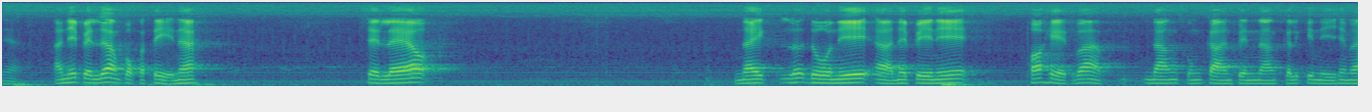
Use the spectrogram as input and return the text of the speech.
เนี่ยอันนี้เป็นเรื่องปกตินะ เสร็จแล้ว ในฤดูนี้ในปีนี้ เพราะเหตุว่านางสงการเป็นนางกลิกินีใช่ไหม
